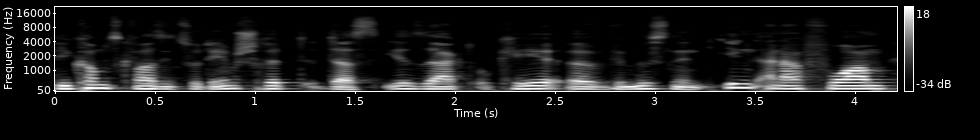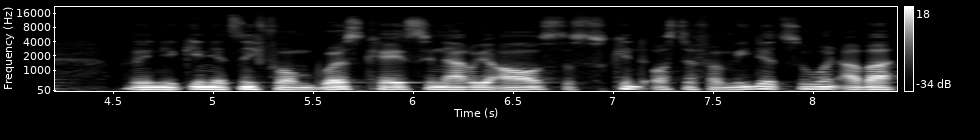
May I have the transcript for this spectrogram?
Wie kommt es quasi zu dem Schritt, dass ihr sagt, okay, äh, wir müssen in irgendeiner Form, wir gehen jetzt nicht vom Worst-Case-Szenario aus, das Kind aus der Familie zu holen, aber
